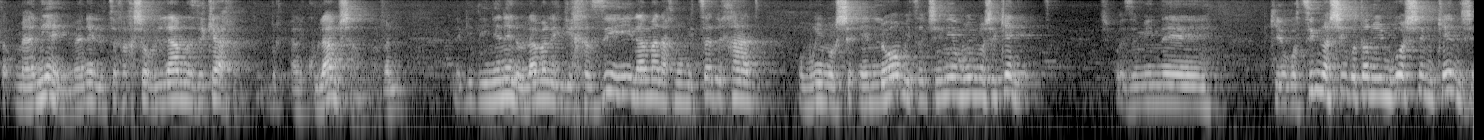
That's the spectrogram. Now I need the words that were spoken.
טוב, מעניין, מעניין, צריך לחשוב למה זה ככה, על כולם שם, אבל נגיד לענייננו, למה לגחזי, למה אנחנו מצד אחד אומרים לו שאין לו, מצד שני אומרים לו שכן יש. יש פה איזה מין, אה, כאילו רוצים להשאיר אותנו עם רושם, כן, ש...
